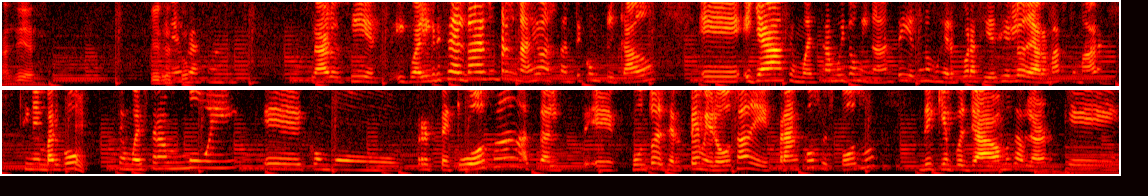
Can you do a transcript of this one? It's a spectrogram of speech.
así es. ¿Qué dices tú? Razón. Claro, sí, es igual Griselda es un personaje bastante complicado. Eh, ella se muestra muy dominante y es una mujer, por así decirlo, de armas tomar. Sin embargo, se muestra muy eh, como respetuosa hasta el eh, punto de ser temerosa de Franco, su esposo, de quien pues ya vamos a hablar que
